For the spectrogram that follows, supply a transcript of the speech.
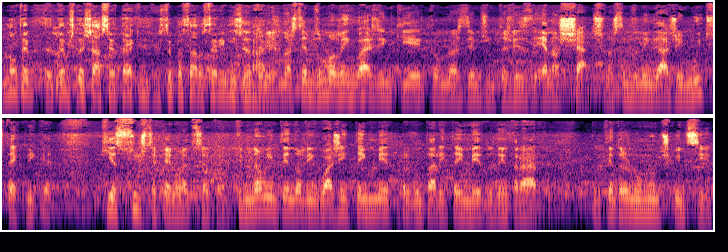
não tem, temos que deixar de ser técnicos e passar a ser emocionais. Exatamente. Nós temos uma linguagem que é, como nós dizemos muitas vezes, é nós chatos. Nós temos uma linguagem muito técnica que assusta quem não é do setor, que não entende a linguagem, tem medo de perguntar e tem medo de entrar, porque entra num mundo desconhecido.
